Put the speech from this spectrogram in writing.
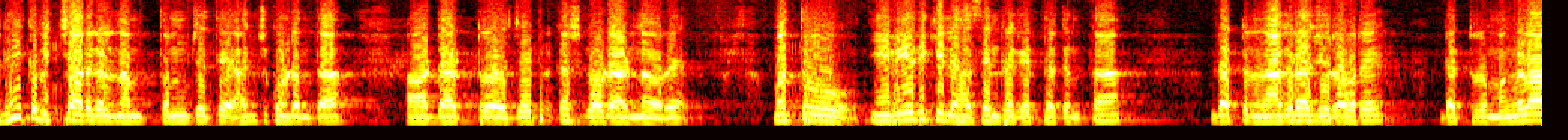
ಅನೇಕ ವಿಚಾರಗಳನ್ನ ತಮ್ಮ ಜೊತೆ ಹಂಚಿಕೊಂಡಂತ ಡಾಕ್ಟರ್ ಜಯಪ್ರಕಾಶ್ ಗೌಡ ಅಣ್ಣವರೇ, ಮತ್ತು ಈ ವೇದಿಕೆಯಲ್ಲಿ ಹಾಸೇನರಾಗಿರ್ತಕ್ಕಂಥ ಡಾಕ್ಟರ್ ನಾಗರಾಜುರವರೇ, ಡಾಕ್ಟರ್ ಮಂಗಳಾ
